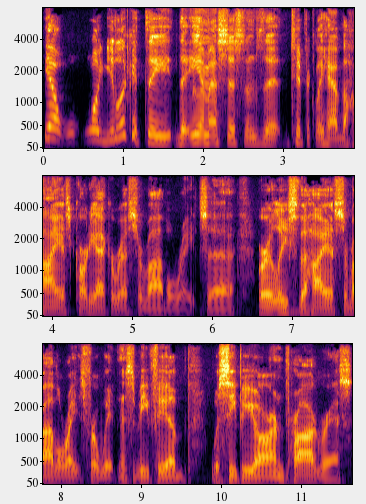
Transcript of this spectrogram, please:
Yeah, well, you look at the, the EMS systems that typically have the highest cardiac arrest survival rates, uh, or at least the highest survival rates for witness VFib with CPR in progress,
